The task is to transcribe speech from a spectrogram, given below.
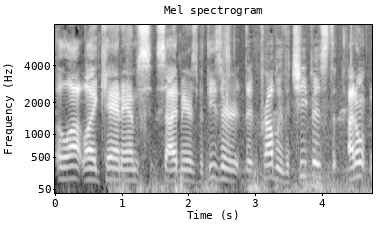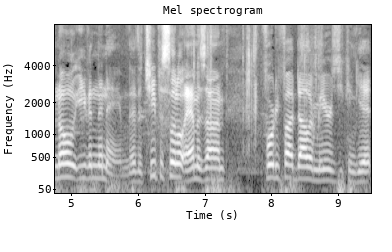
a lot like Can-Am's side mirrors, but these are the, probably the cheapest. I don't know even the name. They're the cheapest little Amazon $45 mirrors you can get.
